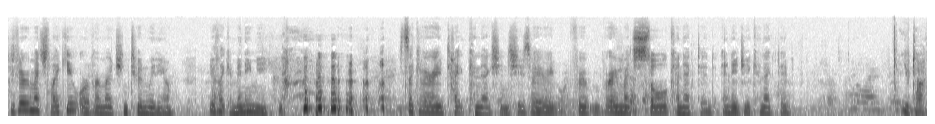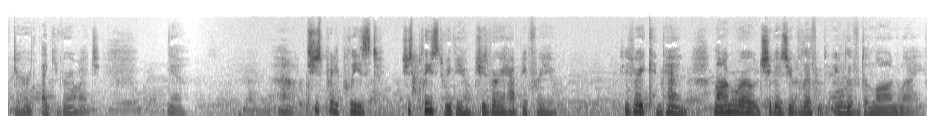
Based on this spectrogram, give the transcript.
She's very much like you, or very much in tune with you. You're like a mini me. it's like a very tight connection. She's very, very, much soul connected, energy connected. You talk to her. Thank you very much. Yeah. Oh, she's pretty pleased. She's pleased with you. She's very happy for you. She's very content. Long road. She goes. You've lived. You lived a long life.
